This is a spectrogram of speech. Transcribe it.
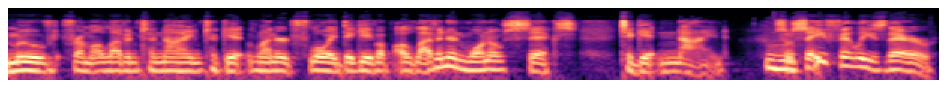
moved from 11 to 9 to get Leonard Floyd. They gave up 11 and 106 to get 9. Mm-hmm. So say Philly's there,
